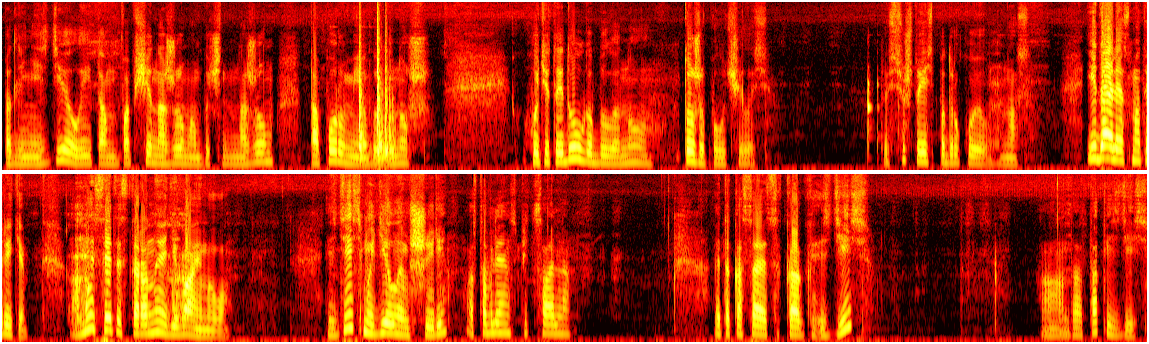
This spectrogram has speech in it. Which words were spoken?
по длине сделал, и там вообще ножом, обычным ножом, топор у меня был, нож. Хоть это и долго было, но тоже получилось. То есть все, что есть под рукой у нас. И далее, смотрите, мы с этой стороны одеваем его. Здесь мы делаем шире, оставляем специально. Это касается как здесь, а, да, так и здесь.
